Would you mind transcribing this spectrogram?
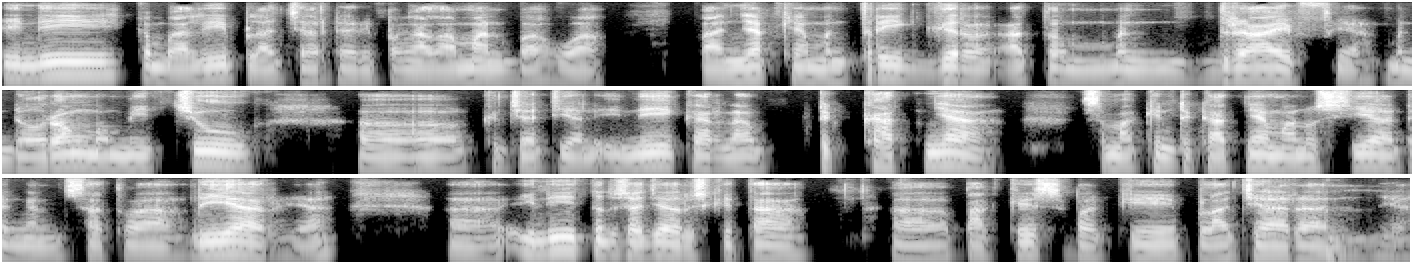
ini kembali belajar dari pengalaman bahwa banyak yang men-trigger atau mendrive ya, mendorong, memicu uh, kejadian ini karena dekatnya semakin dekatnya manusia dengan satwa liar ya. Uh, ini tentu saja harus kita pakai sebagai pelajaran ya.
